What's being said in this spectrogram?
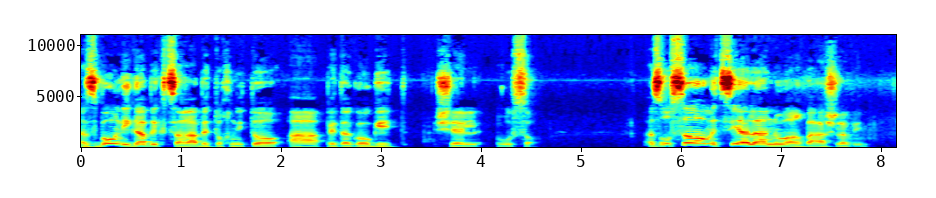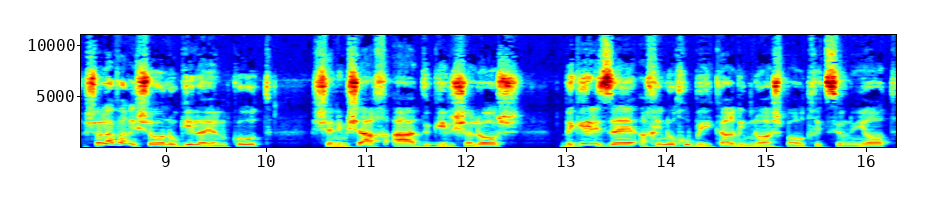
אז בואו ניגע בקצרה בתוכניתו הפדגוגית של רוסו. אז רוסו מציע לנו ארבעה שלבים. השלב הראשון הוא גיל הינקות, שנמשך עד גיל שלוש. בגיל זה החינוך הוא בעיקר למנוע השפעות חיצוניות,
